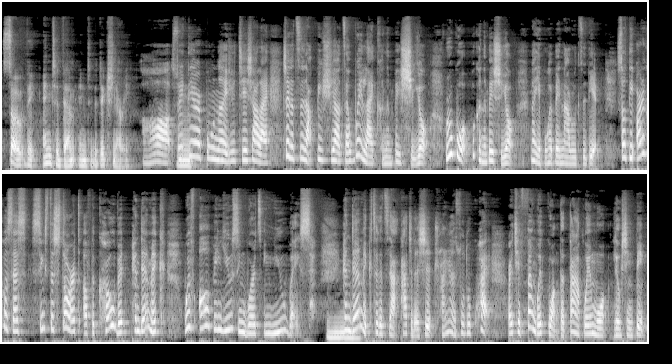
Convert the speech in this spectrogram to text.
So they entered them into the dictionary. 哦，所以第二步呢，也就是接下来这个字啊，必须要在未来可能被使用。如果不可能被使用，那也不会被纳入字典。So the article says, since the start of the COVID pandemic, we've all been using words in new ways. Pandemic 这个字啊，它指的是传染速度快而且范围广的大规模流行病。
